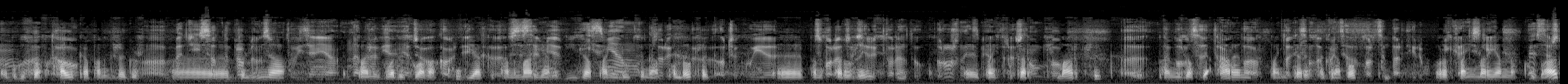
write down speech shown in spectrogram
pan Bogusław Halka, pan Grzegorz e, Dolina, pani Władysława Kubiak, pan Marian Wiza, pani Lucyna Poloczek, e, pan Starożyński, e, pan Stuart Marczyk, pani Zofia Arendt, pani Teresa Grabowski oraz pani Marianna Kubak.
